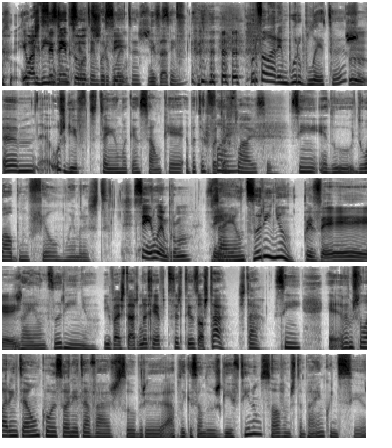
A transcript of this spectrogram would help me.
Eu acho que dizem sentem todos, sentem borboletas. sim, exato. Por falar em borboletas, um, os Gift têm uma canção que é a Butterfly. Butterfly, sim. Sim, é do, do álbum Film, lembras-te? Sim, lembro-me. Sim. Já é um tesourinho. Pois é. Já é um tesourinho. E vai estar na ref de certeza. Oh, está, está. Sim, Eh, vamos falar então com a Sónia Tavares sobre a aplicação dos Gift e não só, vamos também conhecer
